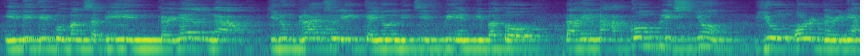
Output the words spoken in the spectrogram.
Ibig din po bang sabihin, Colonel, na kinongratulate kayo ni Chief PNP Bato dahil na-accomplish nyo yung order niya?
